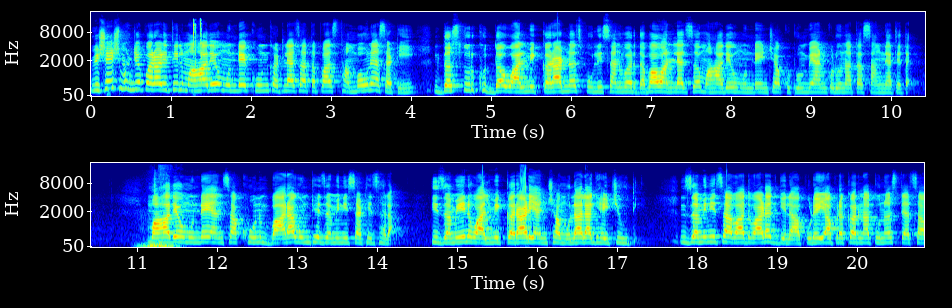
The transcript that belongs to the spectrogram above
विशेष म्हणजे परळीतील महादेव मुंडे खून खटल्याचा तपास थांबवण्यासाठी दस्तूर खुद्द वाल्मिक कराडनंच पोलिसांवर दबाव आणल्याचं महादेव मुंडेंच्या कुटुंबियांकडून आता सांगण्यात येत आहे महादेव मुंडे यांचा खून बारा गुंठे जमिनीसाठी झाला. ती जमीन वाल्मिक कराड यांच्या मुलाला घ्यायची होती. जमिनीचा वाद वाढत गेला. पुढे या प्रकरणातूनच त्याचा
